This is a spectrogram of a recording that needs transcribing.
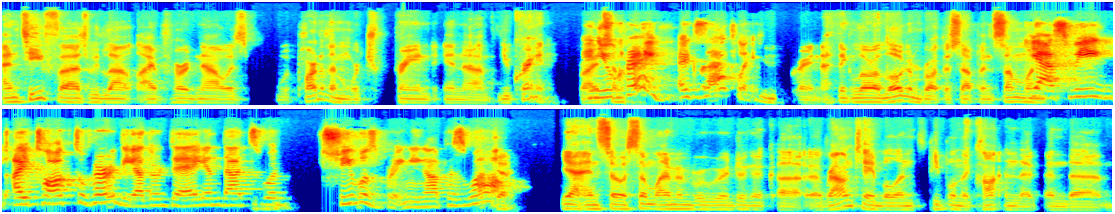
Antifa, as we I've heard now, is part of them were trained in uh, Ukraine, right? In Ukraine, exactly. Ukraine. I think Lara Logan brought this up, and someone. Yes, we. I talked to her the other day, and that's what she was bringing up as well. Yeah. Yeah, and so someone I remember we were doing a, a roundtable, and people in the con in the in the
